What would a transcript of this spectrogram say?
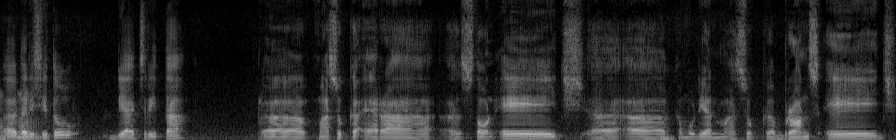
eh, dari situ dia cerita eh, masuk ke era eh, Stone Age, eh, eh, kemudian masuk ke Bronze Age,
